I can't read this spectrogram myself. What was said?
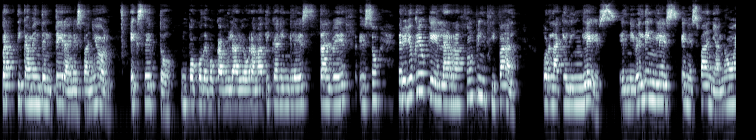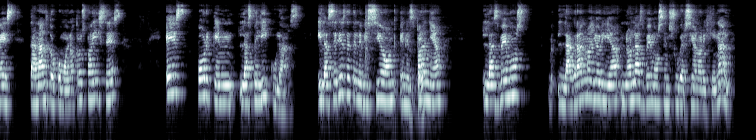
prácticamente entera en español, excepto un poco de vocabulario o gramática en inglés, tal vez eso. Pero yo creo que la razón principal por la que el inglés, el nivel de inglés en España no es tan alto como en otros países, es porque en las películas y las series de televisión en. España las vemos, la gran mayoría no las vemos en su versión original,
